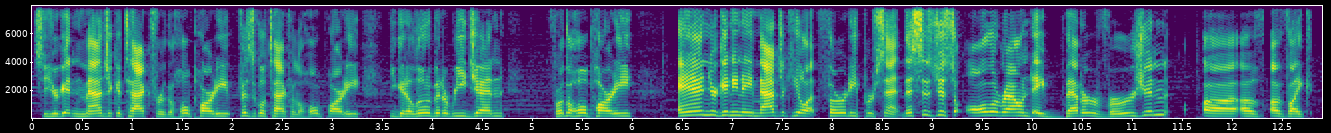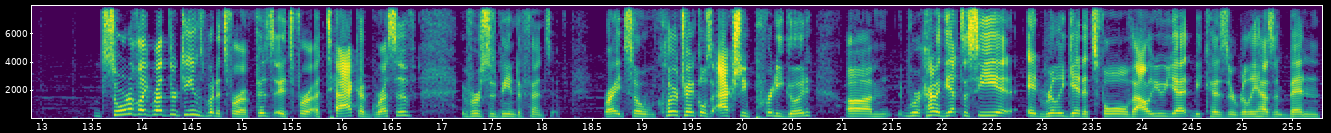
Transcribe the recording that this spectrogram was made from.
So you're getting magic attack for the whole party, physical attack for the whole party. You get a little bit of regen for the whole party and you're getting a magic heal at 30%. This is just all around a better version uh, of of like sort of like Red 13s, but it's for a phys it's for attack aggressive versus being defensive. Right, so Clear Tranquil is actually pretty good. Um, we're kind of yet to see it, it really get its full value yet because there really hasn't been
